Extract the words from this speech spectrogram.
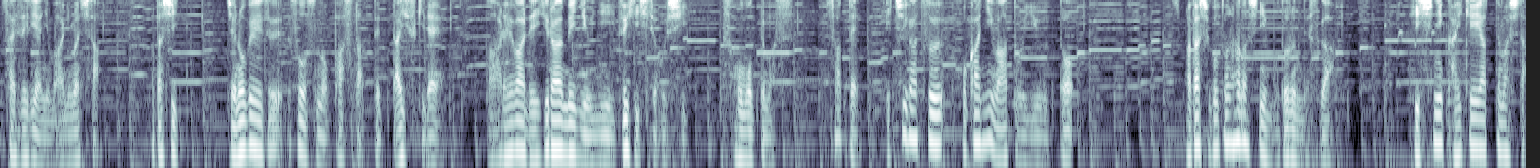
サイゼリアにもありました。私ジェノベーゼソースのパスタって大好きであれはレギュラーメニューにぜひしてほしい。そう思ってます。さて1月他にはというとまた仕事の話に戻るんですが必死に会計やってました。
